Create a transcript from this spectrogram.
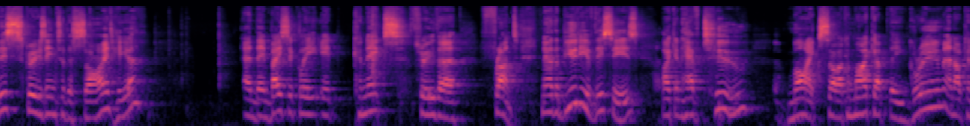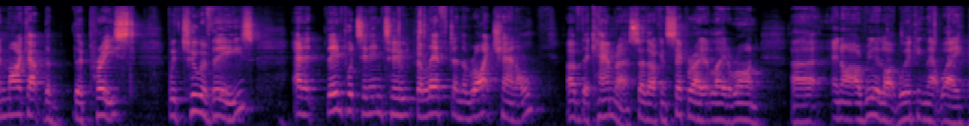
this screws into the side here, and then basically it connects through the front. Now the beauty of this is I can have two mics. So I can mic up the groom and I can mic up the, the priest with two of these and it then puts it into the left and the right channel of the camera so that I can separate it later on. Uh, and I, I, really like working that way.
